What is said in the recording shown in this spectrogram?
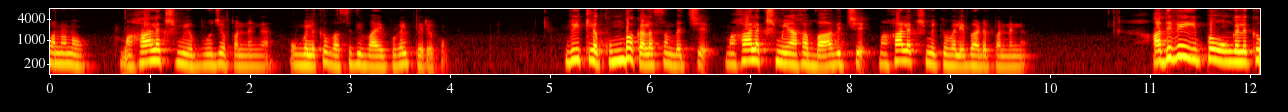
பண்ணணும்? மகாலட்சுமியை பூஜை பண்ணுங்க. உங்களுக்கு வசதி வாய்ப்புகள் பெருகும். வீட்டில் கும்ப கலசம் வச்சு மகாலட்சுமியாக பாவிச்சு மகாலட்சுமிக்கு வழிபாடு பண்ணுங்க. அதுவே இப்போ உங்களுக்கு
